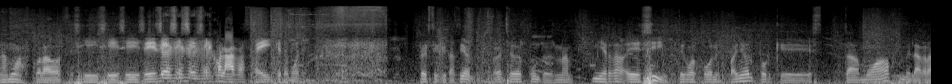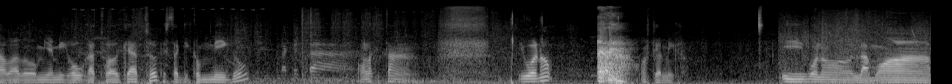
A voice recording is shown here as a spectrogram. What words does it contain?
La MOAB con la 12, sí, sí, sí, sí, sí, sí, sí, sí, con la 12 y que te muere. Precipitación, h dos puntos, es una mierda. Eh, sí, tengo el juego en español porque esta MOAB me la ha grabado mi amigo Gato al Gato, que está aquí conmigo. Hola, ¿qué tal? Y bueno, hostia, el micro. Y bueno, la MOA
